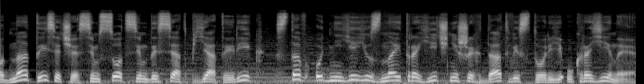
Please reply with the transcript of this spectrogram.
1775 рік став однією з найтрагічніших дат в історії України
